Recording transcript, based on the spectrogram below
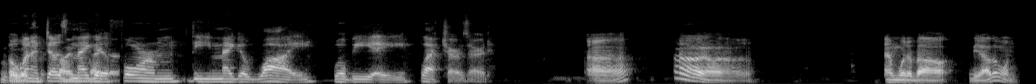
But, when it does mega, Mega? form, the Mega Y will be a Black Charizard. Uh, uh, and what about the other one?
